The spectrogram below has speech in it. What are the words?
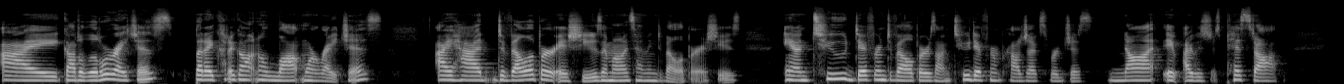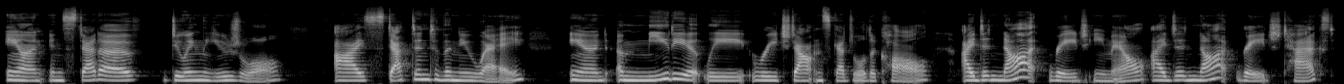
I got a little righteous, but I could have gotten a lot more righteous. I had developer issues. I'm always having developer issues. And two different developers on two different projects were just not, it, I was just pissed off. And instead of doing the usual, I stepped into the new way and immediately reached out and scheduled a call. I did not rage email. I did not rage text.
